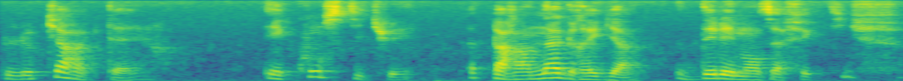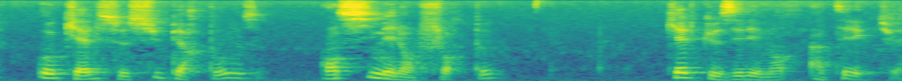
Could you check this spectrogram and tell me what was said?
Le caractère est constitué par un agrégat d'éléments affectifs auxquels se superposent, en s'y mêlant fort peu, quelques éléments intellectuels.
